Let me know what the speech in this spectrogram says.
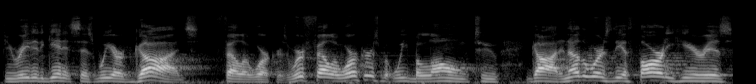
If you read it again, it says, We are God's fellow workers. We're fellow workers, but we belong to God. In other words, the authority here is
